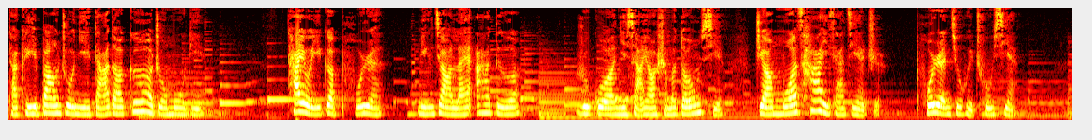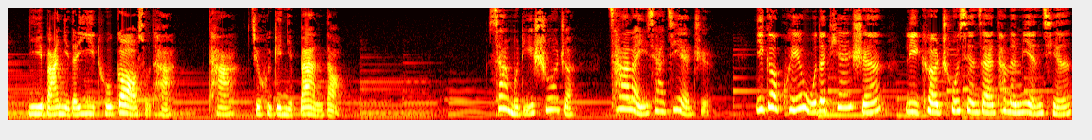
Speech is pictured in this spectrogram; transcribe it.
它可以帮助你达到各种目的。他有一个仆人，名叫莱阿德。如果你想要什么东西，只要摩擦一下戒指，仆人就会出现。你把你的意图告诉他，他就会给你办到。萨姆迪说着，擦了一下戒指，一个魁梧的天神立刻出现在他们面前，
